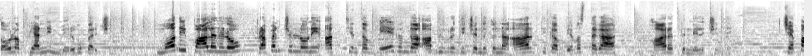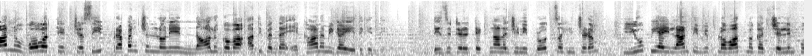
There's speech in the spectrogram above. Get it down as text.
సౌలభ్యాన్ని మెరుగుపరిచింది. మోదీ పాలనలో ప్రపంచంలోనే అత్యంత వేగంగా అభివృద్ధి చెందుతున్న ఆర్థిక వ్యవస్థగా భారత్ నిలిచింది. జపాన్ను ఓవర్టేక్ చేసి ప్రపంచంలోనే నాలుగవ అతిపెద్ద ఎకానమీగా ఎదిగింది. డిజిటల్ టెక్నాలజీని ప్రోత్సహించడం యూపీఐ లాంటి విప్లవాత్మక చెల్లింపు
